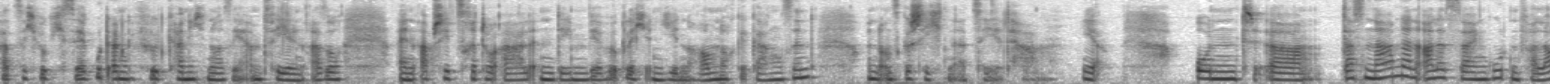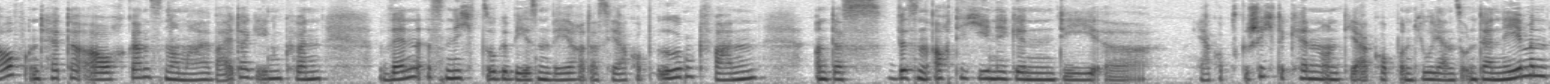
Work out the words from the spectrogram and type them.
hat sich wirklich sehr gut angefühlt, kann ich nur sehr empfehlen. Also ein Abschiedsritual, in dem wir wirklich in jeden Raum noch gegangen sind und uns Geschichten erzählt haben. Ja. Und äh, das nahm dann alles seinen guten Verlauf und hätte auch ganz normal weitergehen können, wenn es nicht so gewesen wäre, dass Jakob irgendwann, und das wissen auch diejenigen, die äh, Jakobs Geschichte kennen und Jakob und Julians Unternehmen,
